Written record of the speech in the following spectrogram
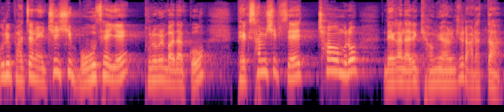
우리 봤잖아요. 75세에 부름을 받았고 130세에 처음으로 내가 나를 경외하는 줄 알았다.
